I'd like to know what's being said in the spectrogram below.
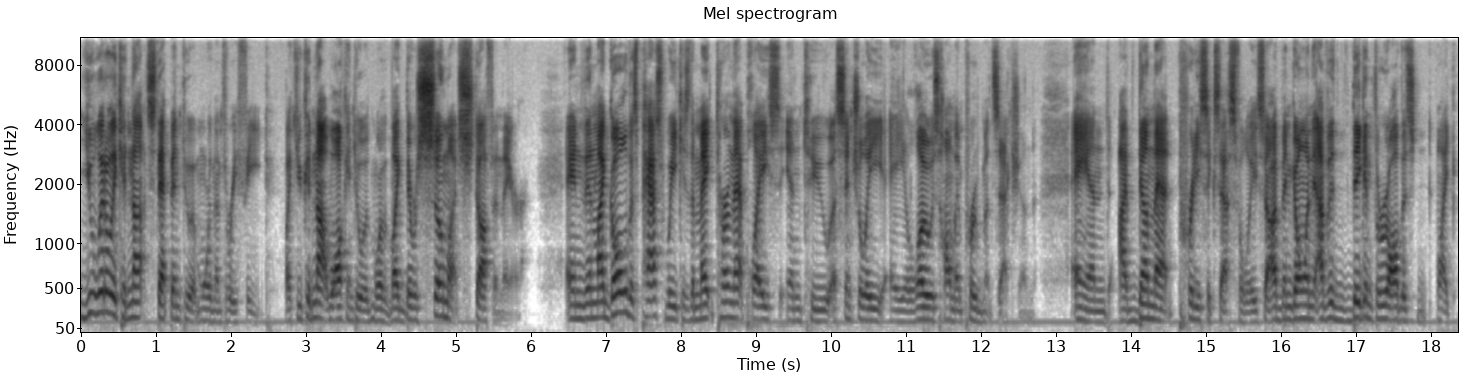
you literally could not step into it more than three feet. Like you could not walk into it more than like there was so much stuff in there. And then my goal this past week is to make turn that place into essentially a Lowe's home improvement section. And I've done that pretty successfully. So I've been going I've been digging through all this like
